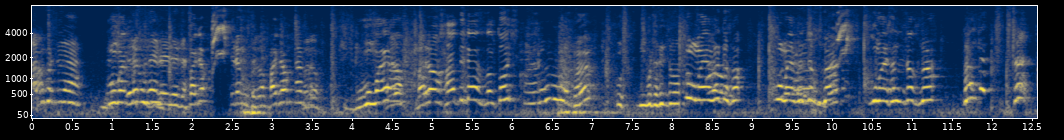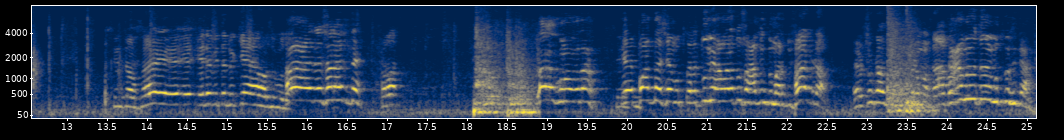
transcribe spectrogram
আমি। করছি না। ঘুমাই এটা কোথায় রে, রে, রে? বাইরে এটা কোথায় বাইরে বাইরে। ঘুমাই শান্তিতে সন্তোষ হ্যাঁ? না না হ্যাঁ? চিন্তা হচ্ছে, এ- এ- এ- এটার ভিতরে ঢুকিয়ে বোধ হয়। আরে শালা দে সরা। ঘুমাবো না। এ বদমাশে মুত করে তুমি আমার তো আমি তোমার আমিও তো মুত করছি না।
